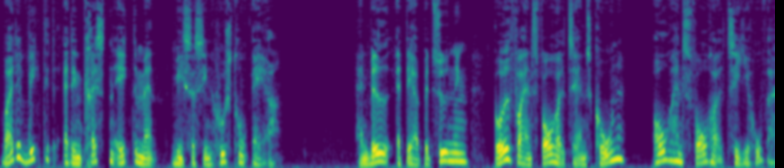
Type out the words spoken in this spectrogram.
Hvor er det vigtigt, at en kristen ægtemand viser sin hustru ære. Han ved, at det har betydning både for hans forhold til hans kone og hans forhold til Jehova.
